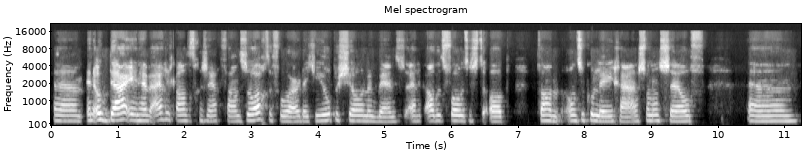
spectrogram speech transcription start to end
Um, en ook daarin hebben we eigenlijk altijd gezegd van zorg ervoor dat je heel persoonlijk bent. Dus eigenlijk altijd foto's erop van onze collega's, van onszelf. Um,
